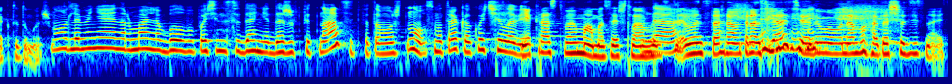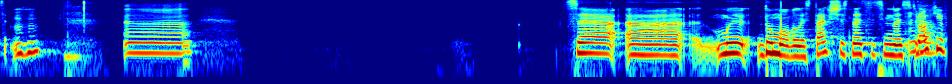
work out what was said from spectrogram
Як ты думаешь? Ну, для меня нормально было бы пойти на свидание даже в 15, потому что, ну, смотря какой человек. Якраз твоя мама зайшла да. в інстаграм-трансляцію, я думаю, вона багато що дізнається. Угу. Це е, ми домовились, так? 16-17 да. років,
